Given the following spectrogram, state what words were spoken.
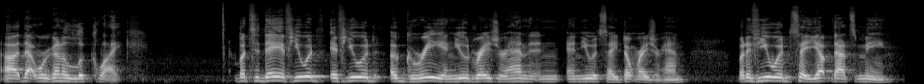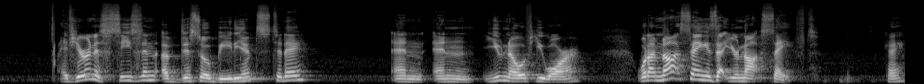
uh, that we're going to look like. But today, if you would, if you would agree and you would raise your hand and, and you would say, don't raise your hand, but if you would say, yep, that's me. If you're in a season of disobedience today, and, and you know if you are, what I'm not saying is that you're not saved, okay?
